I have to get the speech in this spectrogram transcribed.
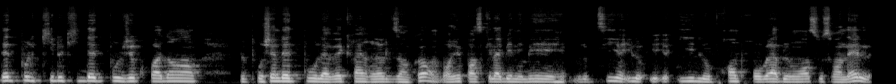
Deadpool, Kid Kid Deadpool, je crois, dans le prochain Deadpool avec Ryan Reynolds encore. Bon, je pense qu'il a bien aimé le petit, il, le prend probablement sous son aile.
